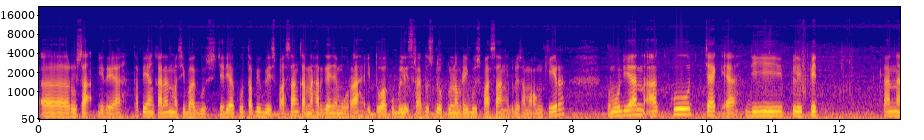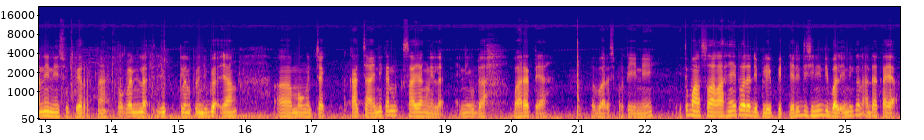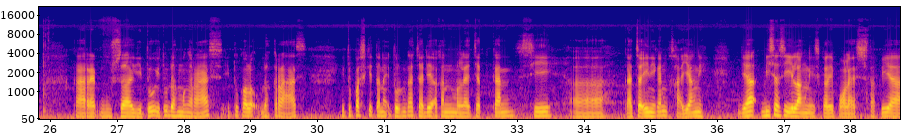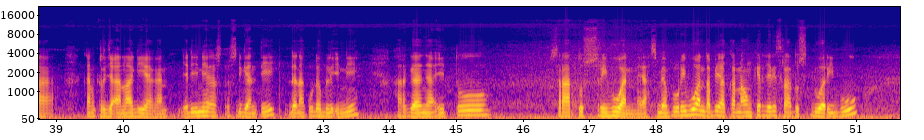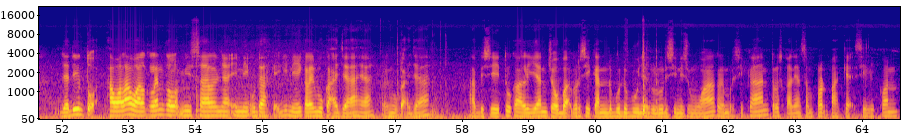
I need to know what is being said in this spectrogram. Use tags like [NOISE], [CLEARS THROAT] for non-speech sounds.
uh, rusak gitu ya. Tapi yang kanan masih bagus. Jadi aku tapi beli sepasang karena harganya murah itu aku beli 126.000 sepasang. Itu udah sama ongkir. Kemudian aku cek ya di pelipit kanan ini supir. Nah untuk kalian kalian, juga yang uh, mau ngecek kaca. Ini kan sayang nih lah ini udah baret ya. Udah baret seperti ini. Itu masalahnya itu ada di pelipit jadi di sini di balik ini kan ada kayak karet busa gitu itu udah mengeras itu kalau udah keras itu pas kita naik turun kaca dia akan melecetkan si uh, kaca ini. Kan sayang nih dia bisa sih hilang nih sekali poles tapi ya kan kerjaan lagi ya kan. Jadi ini harus, harus diganti dan aku udah beli ini harganya itu 100 ribuan ya 90 ribuan tapi ya karena ongkir jadi 102 ribu jadi untuk awal-awal kalian kalau misalnya ini udah kayak gini kalian buka aja ya. Kalian buka aja. Habis itu kalian coba bersihkan debu-debunya dulu di sini semua. Kalian bersihkan terus kalian semprot pakai silikon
